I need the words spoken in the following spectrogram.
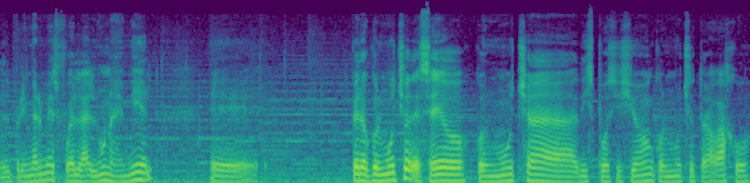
el primer mes fue la luna de miel, pero con mucho deseo, con mucha disposición, con mucho trabajo.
